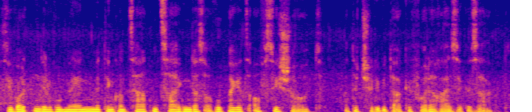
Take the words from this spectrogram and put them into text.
Sie wollten den Rumänen mit den Konzerten zeigen, dass Europa jetzt auf sie schaut, hatte Celibidache vor der Reise gesagt.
